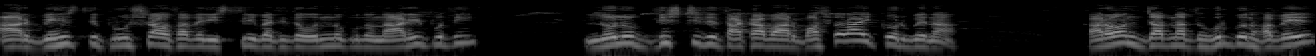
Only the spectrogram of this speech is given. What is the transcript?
আর বেহেস্তি পুরুষরাও তাদের স্ত্রী ব্যতীত অন্য কোনো নারীর প্রতি লোলুপ দৃষ্টিতে তাকাবার বাসনাই করবে না। কারণ জান্নাতে হুরগুন হবে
